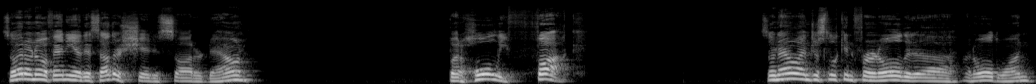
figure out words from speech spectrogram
So I don't know if any of this other shit is soldered down. But holy fuck. So now I'm just looking for an old uh, an old one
